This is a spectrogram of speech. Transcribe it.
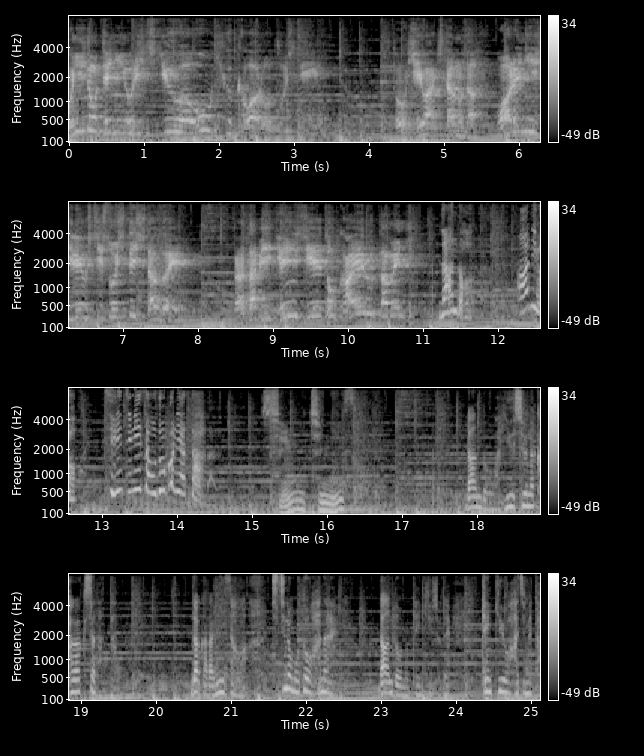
鬼の手により地球は大きく変わろうとしている。時は来たのだ。我にひれ伏しそして従え。再び原始へと帰るために。ランド兄よ。新一兄さんをどこにあった？新一兄さん？ランドは優秀な科学者だっただから兄さんは父の元を離れランドの研究所で研究を始めた。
